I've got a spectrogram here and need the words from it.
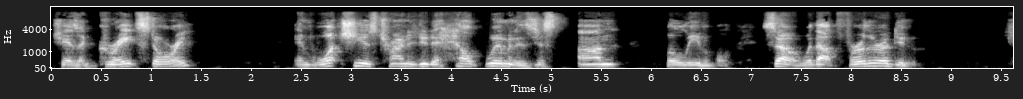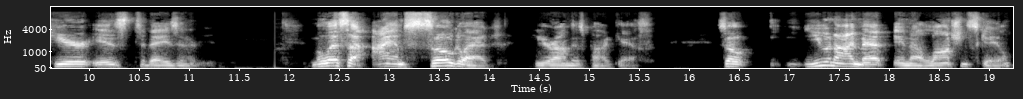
She has a great story, and what she is trying to do to help women is just unbelievable. So, without further ado, here is today's interview. Melissa, I am so glad you're on this podcast. So, you and I met in a launch and scale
